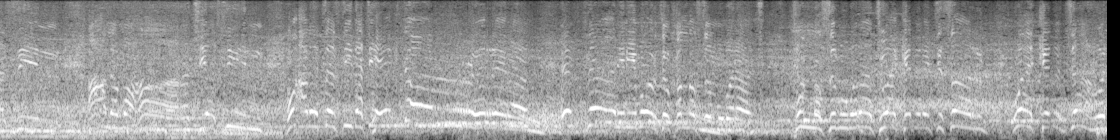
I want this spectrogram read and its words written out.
ياسين على مهارة ياسين وعلى تسديدة هيكتور هيريرا. الثاني لبورتو خلص المباراة. خلص المباراة وأكد الانتصار وأكد التأهل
